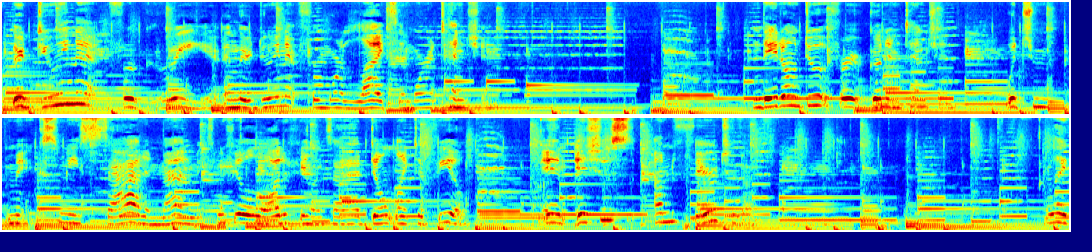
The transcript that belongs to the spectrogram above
They're doing it for greed and they're doing it for more likes and more attention. They don't do it for good intention, which m- makes me sad and mad. Makes me feel a lot of feelings that I don't like to feel. And it's just unfair to them like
